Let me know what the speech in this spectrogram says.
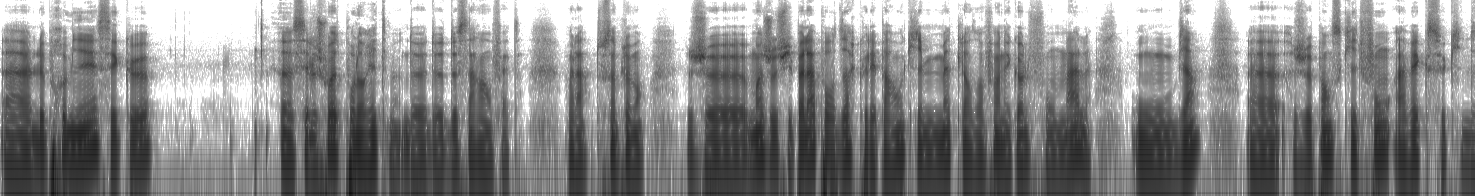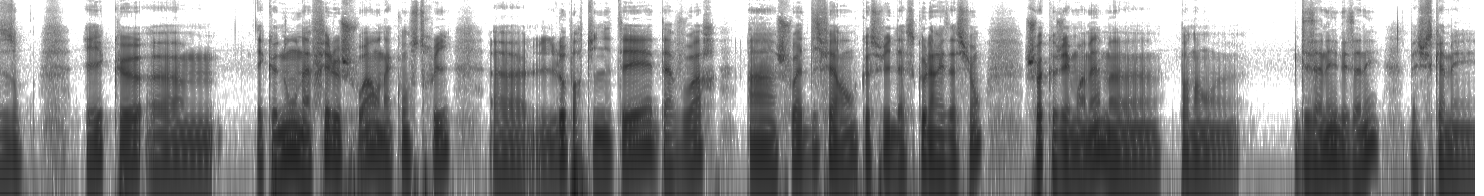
le premier, c'est que c'est le choix pour le rythme de Sarah en fait. Voilà, tout simplement. Je, moi, je ne suis pas là pour dire que les parents qui mettent leurs enfants en école font mal ou bien. Euh, je pense qu'ils font avec ce qu'ils ont. Et que, euh, et que nous, on a fait le choix, on a construit euh, l'opportunité d'avoir un choix différent que celui de la scolarisation. Choix que j'ai moi-même pendant des années et des années, bah, jusqu'à mes,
